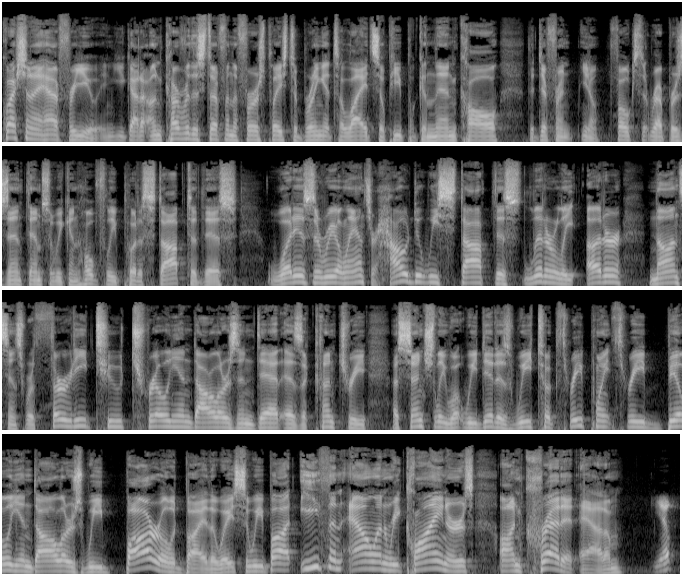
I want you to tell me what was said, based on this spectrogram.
question I have for you, and you got to uncover the stuff in the first place to bring it to light, so people can then call the different you know folks that represent them, so we can hopefully put a stop to this. What is the real answer? How do we stop this literally utter nonsense? We're $32 trillion in debt as a country. Essentially, what we did is we took $3.3 billion we borrowed, by the way. So we bought Ethan Allen recliners on credit, Adam. Yep,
